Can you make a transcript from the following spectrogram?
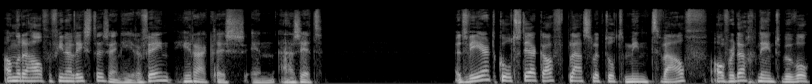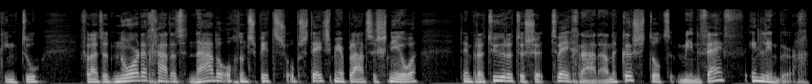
Andere halve finalisten zijn Heerenveen, Heracles en AZ. Het weer koelt sterk af, plaatselijk tot min 12. Overdag neemt de bewolking toe. Vanuit het noorden gaat het na de ochtendspits op steeds meer plaatsen sneeuwen. Temperaturen tussen 2 graden aan de kust tot min 5 in Limburg.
